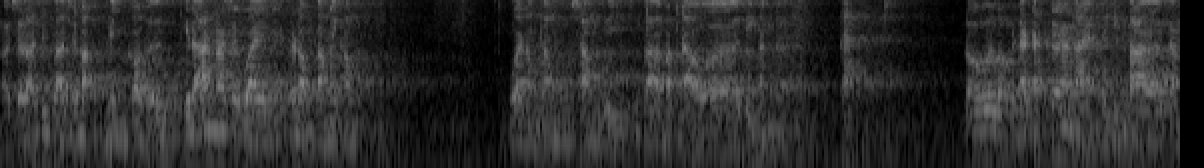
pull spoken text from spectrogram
Rồi sau đó chúng ta sẽ bật thì coi thử cái đá nó sẽ quay có đồng tâm hay không. Quay đồng tâm xong thì chúng ta bắt đầu ờ, tiến hành ờ, cắt đối với loại đá cắt này thì chúng ta cần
